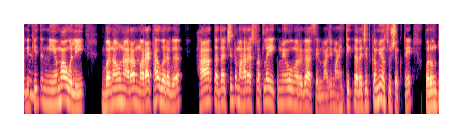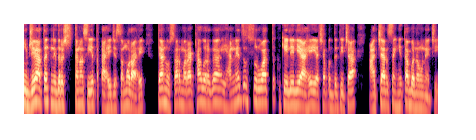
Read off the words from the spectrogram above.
लिखित नियमावली बनवणारा मराठा वर्ग हा कदाचित महाराष्ट्रातला एकमेव वर्ग असेल. माझी माहिती कदाचित कमी असू शकते. परंतु जे आता निदर्शनास येत आहे जे समोर आहे त्यानुसार मराठा वर्ग ह्यानेच सुरुवात केलेली आहे अशा पद्धतीच्या आचारसंहिता बनवण्याची.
